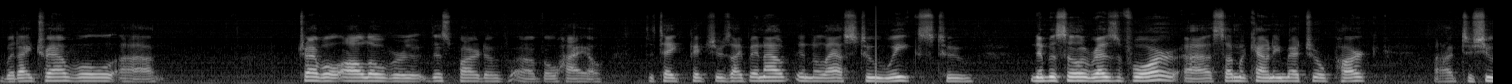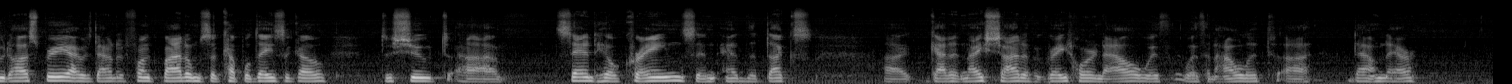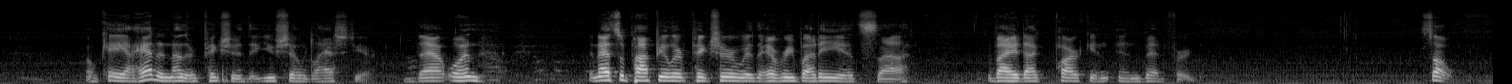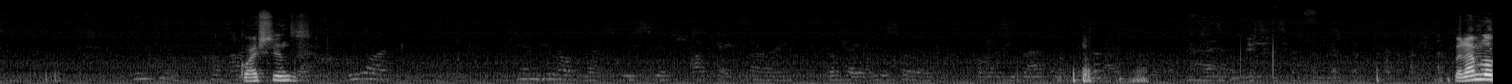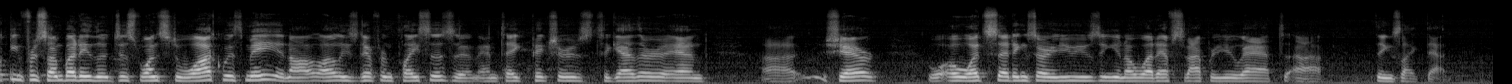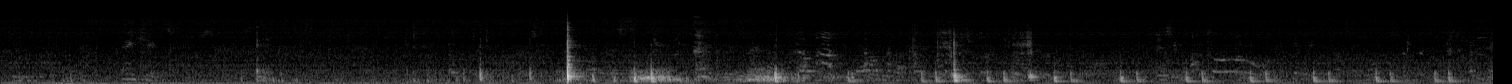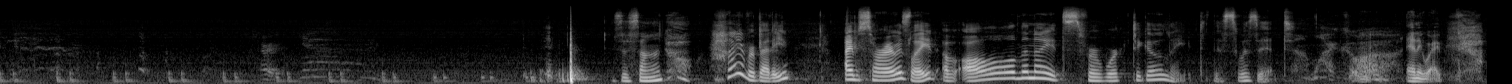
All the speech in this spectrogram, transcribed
but I travel uh, travel all over this part of, of Ohio to take pictures. I've been out in the last two weeks to Nimisila Reservoir, uh, Summit County Metro Park, uh, to shoot osprey. I was down at Funk Bottoms a couple days ago to shoot uh, sandhill cranes and, and the ducks. Uh, got a nice shot of a great horned owl with, with an owlet uh, down there. Okay, I had another picture that you showed last year. That one. And that's a popular picture with everybody. It's uh, Viaduct Park in, in Bedford. So, questions? But I'm looking for somebody that just wants to walk with me in all, all these different places and, and take pictures together and uh, share oh, what settings are you using, you know, what f-stop are you at, uh, things like that. This on? hi, everybody. I'm sorry I was late. Of all the nights for work to go late, this was it. I'm like, oh. Anyway,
